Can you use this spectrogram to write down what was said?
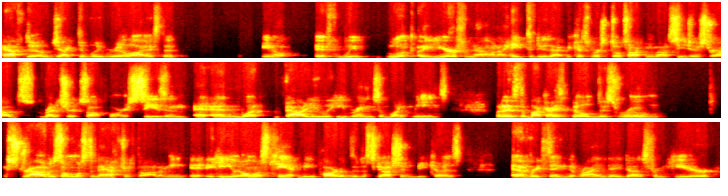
have to objectively realize that, you know, if we look a year from now, and I hate to do that because we're still talking about CJ Stroud's redshirt sophomore season and, and what value he brings and what it means. But as the Buckeyes build this room, Stroud is almost an afterthought. I mean, it, he almost can't be part of the discussion because – everything that Ryan Day does from here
